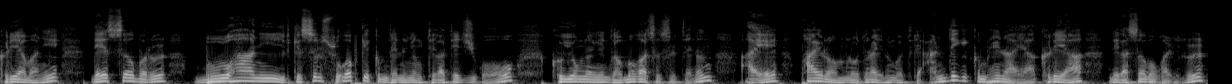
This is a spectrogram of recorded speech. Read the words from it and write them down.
그래야만이 내 서버를 무한히 이렇게 쓸 수 없게끔 되는 형태가 되지고 그 용량이 넘어갔었을 때는 아예 파일 업로드나 이런 것들이 안 되게끔 해놔야 그래야 내가 서버 관리를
